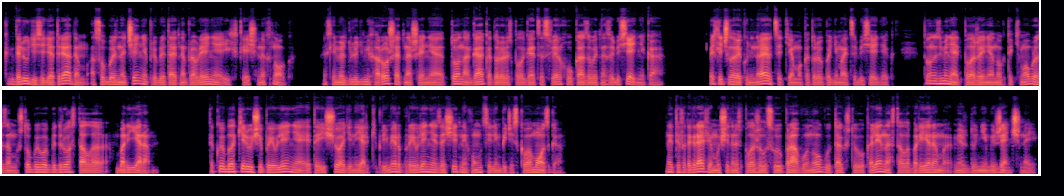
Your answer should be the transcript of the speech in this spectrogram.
Когда люди сидят рядом, особое значение приобретает направление их скрещенных ног. Если между людьми хорошие отношения, то нога, которая располагается сверху, указывает на собеседника. Если человеку не нравится тема, которую поднимает собеседник, то он изменяет положение ног таким образом, чтобы его бедро стало барьером. Такое блокирующее появление – это еще один яркий пример проявления защитной функции лимбического мозга. На этой фотографии мужчина расположил свою правую ногу так, что его колено стало барьером между ним и женщиной.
